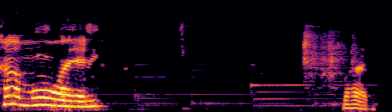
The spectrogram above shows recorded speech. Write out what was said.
Come on. What happened?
